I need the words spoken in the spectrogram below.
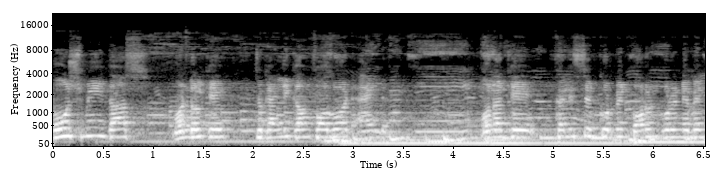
মৌসুমী দাস মন্ডলকে to kindly come forward and ওনাকে ফেলিসিটেট করবেন, বরণ করে নেবেন।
